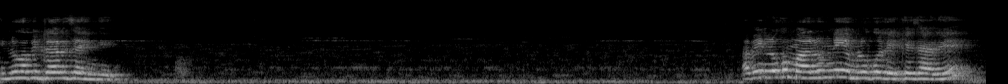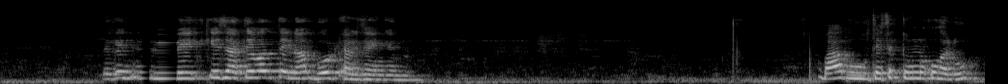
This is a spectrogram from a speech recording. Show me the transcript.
इन लोग अभी डर जाएँगे। अभी इन लोग को मालूम नहीं हम लोग को लेके जा रहे हैं। लेकिन लेके जाते वक्त है ना, बहुत डर जाएँगे हम लोग। बाबू त्याच्यात तोंड नको घालू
